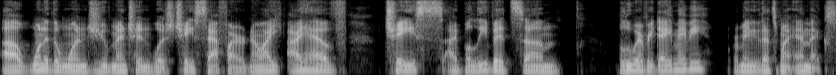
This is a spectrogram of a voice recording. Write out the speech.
uh, one of the ones you mentioned was Chase Sapphire. Now, I I have Chase. I believe it's um, Blue Every Day, maybe, or maybe that's my Amex.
